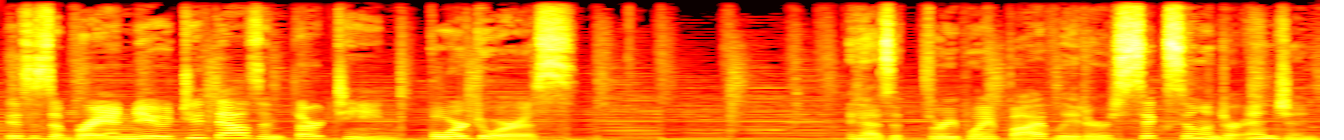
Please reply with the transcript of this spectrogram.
This is a brand new 2013 Ford Taurus. It has a 3.5-liter six-cylinder engine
